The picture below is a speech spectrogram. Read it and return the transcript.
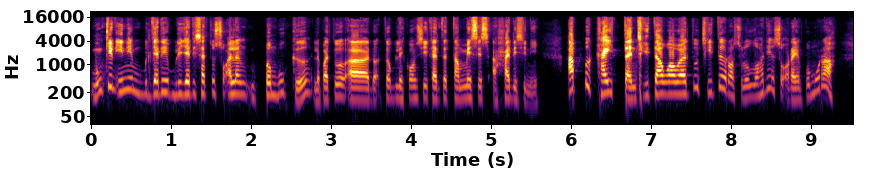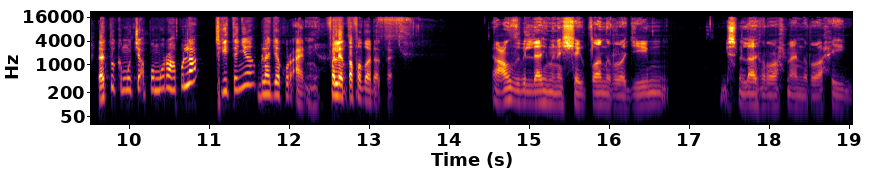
mungkin ini jadi boleh jadi satu soalan pembuka. Lepas tu uh, doktor boleh kongsikan tentang mesej uh, hadis ini. Apa kaitan cerita awal-awal tu cerita Rasulullah dia seorang yang pemurah. Dan tu kemuncak pemurah pula ceritanya belajar Quran. Ya. fala tafadhal doktor. A'udzu billahi minasyaitonir rajim bismillahirrahmanirrahim.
